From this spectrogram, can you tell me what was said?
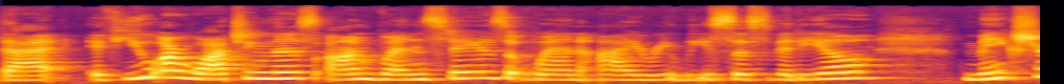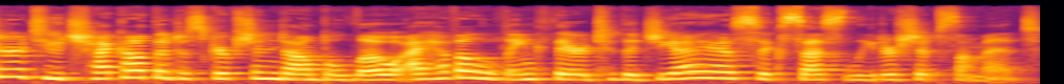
that if you are watching this on Wednesdays when I release this video, make sure to check out the description down below. I have a link there to the GIS Success Leadership Summit.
